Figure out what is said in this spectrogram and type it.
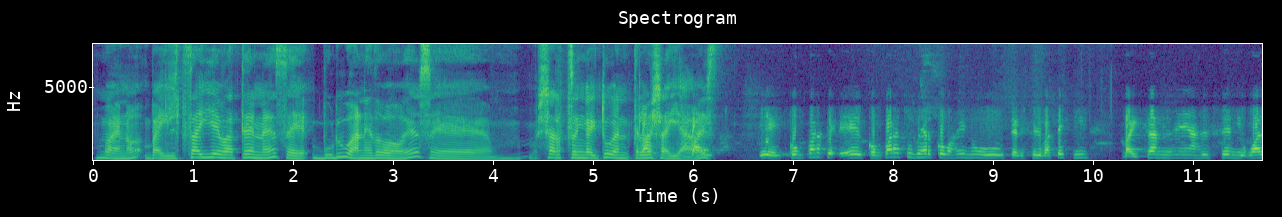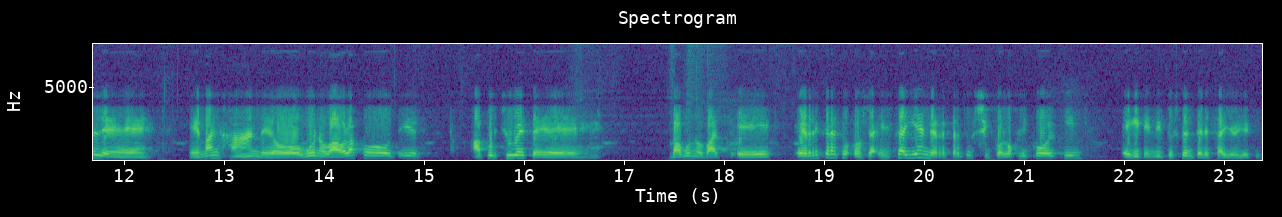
Bueno, ba, hiltzaile baten, ez, eh, buruan edo, ez, eh, sartzen gaituen telesaia, bai, ez? E, konparate, e, konparatu beharko bagenu telesail batekin, ba izan eh, zen igual e, e, manjan, o, bueno, ba, olako e, apurtxu bet, e, ba, bueno, bat, e, erretratu, osea, entzaien erretratu psikologikoekin egiten dituzten telesail horiekin.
